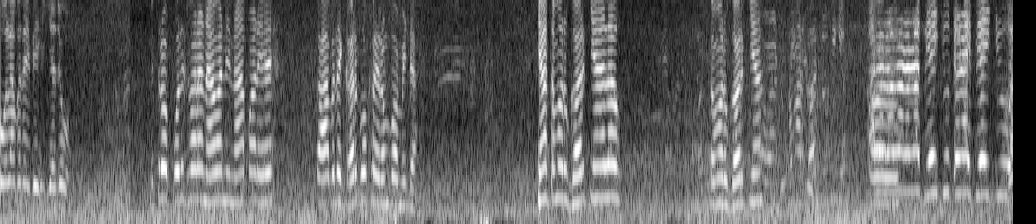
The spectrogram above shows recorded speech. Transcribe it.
ઓલા બધા બેસી ગયા જો મિત્રો પોલીસવાળા નાવાની ના પાડે હે તો આ બધા ઘર ગોખલે રમવા માંડ્યા. ક્યાં તમારું ઘર ક્યાં લાવ તમારું ઘર ક્યાં? અમારું ઘર ડૂબી ગયું. અરે અરે અરે તણાઈ બેસ્યું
